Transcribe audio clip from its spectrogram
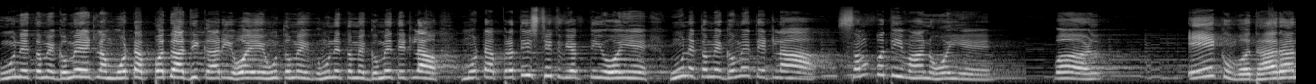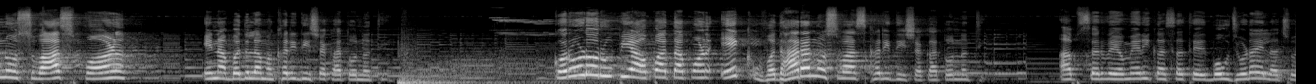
હું ને તમે ગમે એટલા મોટા પદાધિકારી હોય, હું તમે હું ને તમે ગમે તેટલા મોટા પ્રતિષ્ઠિત વ્યક્તિ હોઈએ હું ને તમે ગમે તેટલા સંપત્તિવાન હોઈએ પણ એક વધારાનો શ્વાસ પણ એના બદલામાં ખરીદી શકાતો નથી. કરોડો રૂપિયા અપાતા પણ એક વધારાનો શ્વાસ ખરીદી શકાતો નથી. આપ સર્વે અમેરિકા સાથે બહુ જોડાયેલા છો,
